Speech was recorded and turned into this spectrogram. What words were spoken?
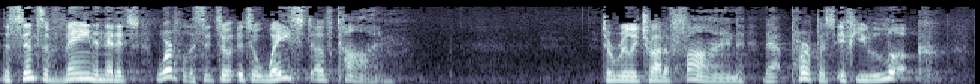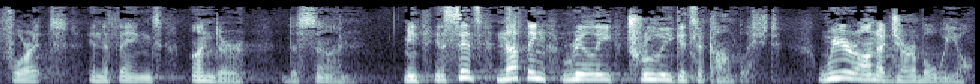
the sense of vain in that it's worthless. It's a, it's a waste of time to really try to find that purpose if you look for it in the things under the sun. I mean, in a sense, nothing really truly gets accomplished. We're on a gerbil wheel.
